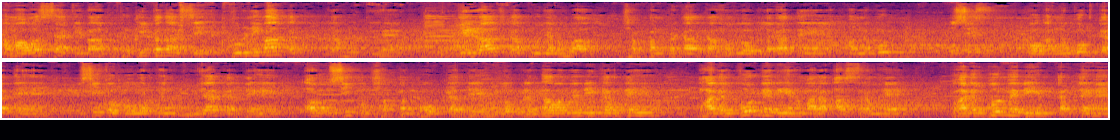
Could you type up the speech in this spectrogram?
अमावस्या के बाद प्रतिपदा से पूर्णिमा तक पूजा होती है। गिरिराज का पूजन हुआ। छप्पन प्रकार का हम लोग लगाते हैं अन्नकूट। उसी को अन्नकूट करते हैं। इसी को गोवर्धन पूजा करते हैं और उसी को छप्पन भोग करते हैं। हम लोग वृंदावन में भी करते हैं। भागलपुर में भी हमारा आश्रम है। भागलपुर में भी हम करते हैं।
